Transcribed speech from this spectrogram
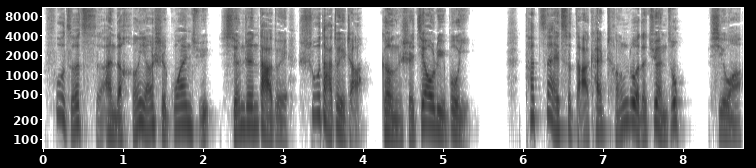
负责此案的衡阳市公安局刑侦大队舒大队长更是焦虑不已，他再次打开程洛的卷宗。希望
